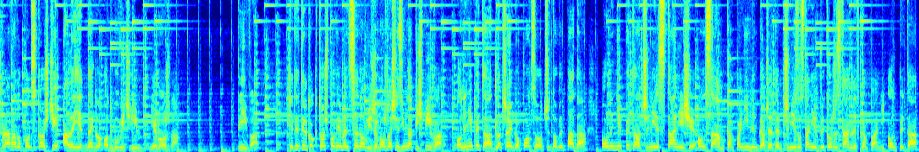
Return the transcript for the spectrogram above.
prawa do polskości, ale jednego odmówić im nie można. Piwa. Kiedy tylko ktoś powie Mencenowi, że można się z nim napić piwa, on nie pyta dlaczego, po co, czy to wypada. On nie pyta, czy nie stanie się on sam kampanijnym gadżetem, czy nie zostanie wykorzystany w kampanii. On pyta,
